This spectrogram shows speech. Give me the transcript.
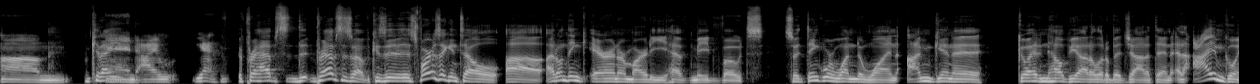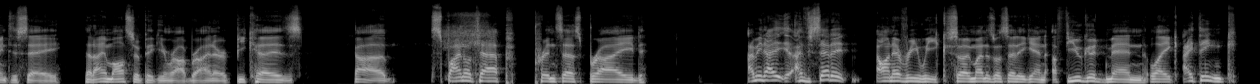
Um Can I and I yeah perhaps th- perhaps as well because as far as I can tell, uh, I don't think Aaron or Marty have made votes, so I think we're one to one. I'm gonna go ahead and help you out a little bit, Jonathan, and I am going to say that I'm also picking Rob Reiner because uh, Spinal Tap, Princess Bride. I mean, I I've said it on every week, so I might as well say it again. A few good men. Like I think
